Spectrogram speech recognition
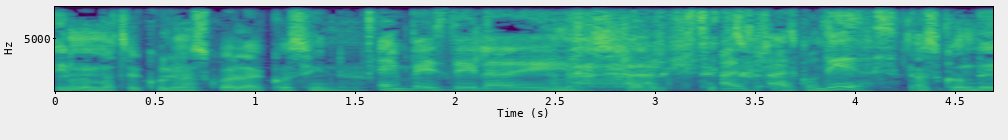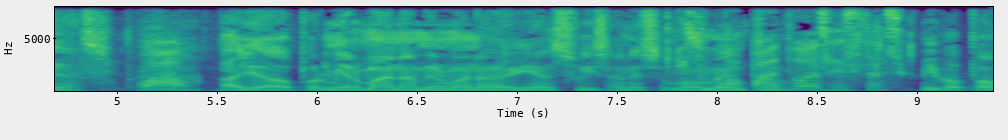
y me matriculé en la escuela de cocina. En vez de la de... de A, arquitectura. a escondidas. A escondidas. Wow. Ayudado por mi hermana, mi hermana vivía en Suiza en ese ¿Y su momento. papá todas estas? Mi papá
